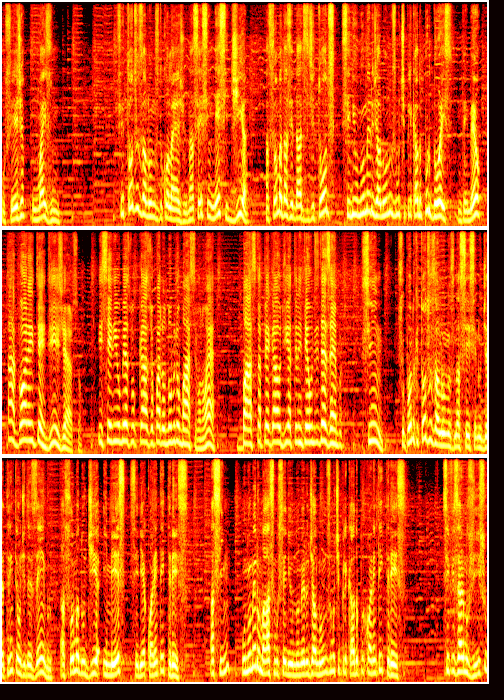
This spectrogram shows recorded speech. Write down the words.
ou seja, 1 mais 1. Se todos os alunos do colégio nascessem nesse dia, a soma das idades de todos seria o número de alunos multiplicado por 2, entendeu? Agora entendi, Gerson. E seria o mesmo caso para o número máximo, não é? Basta pegar o dia 31 de dezembro. Sim, supondo que todos os alunos nascessem no dia 31 de dezembro, a soma do dia e mês seria 43. Assim, o número máximo seria o número de alunos multiplicado por 43. Se fizermos isso,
